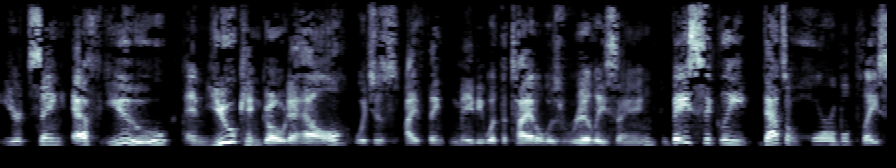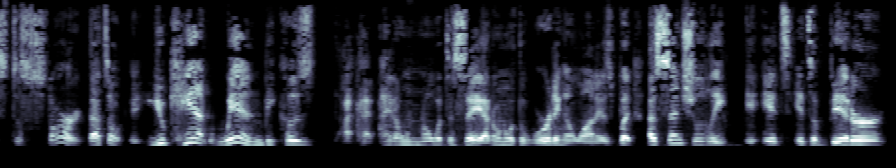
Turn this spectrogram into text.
you're saying F you and you can go to hell, which is I think maybe what the title was really saying. Basically, that's a horrible place to start. That's a, you can't win because I, I, don't know what to say. I don't know what the wording I want is, but essentially it's, it's a bitter,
